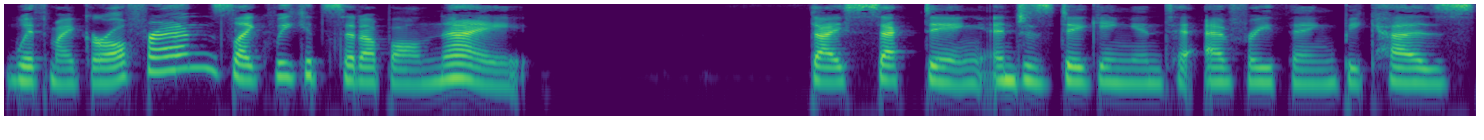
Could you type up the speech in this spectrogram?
with my girlfriends, like we could sit up all night dissecting and just digging into everything because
